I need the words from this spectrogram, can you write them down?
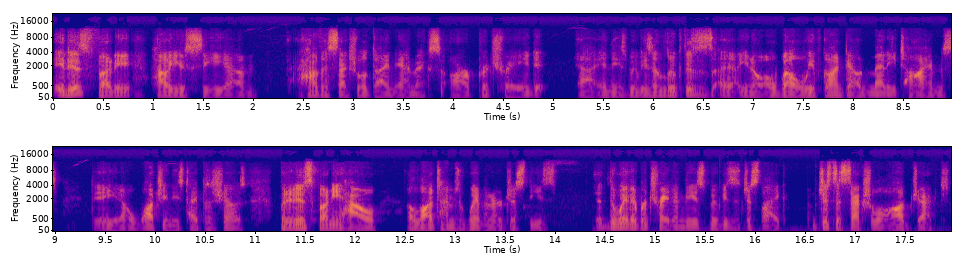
It is funny how you see um, how the sexual dynamics are portrayed uh, in these movies. And Luke, this is uh, you know a well we've gone down many times, you know, watching these types of shows. But it is funny how a lot of times women are just these. The way they're portrayed in these movies is just like just a sexual object,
